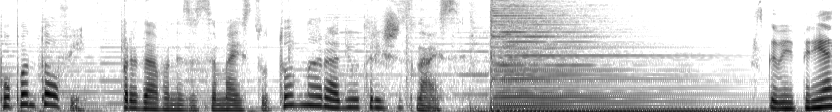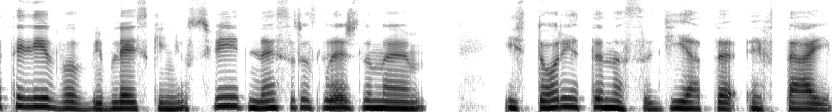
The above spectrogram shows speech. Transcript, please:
По пантофи. Предаване за семейството на Радио 316. Скъпи приятели, в библейски нюсви днес разглеждаме историята на съдията Ефтай.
